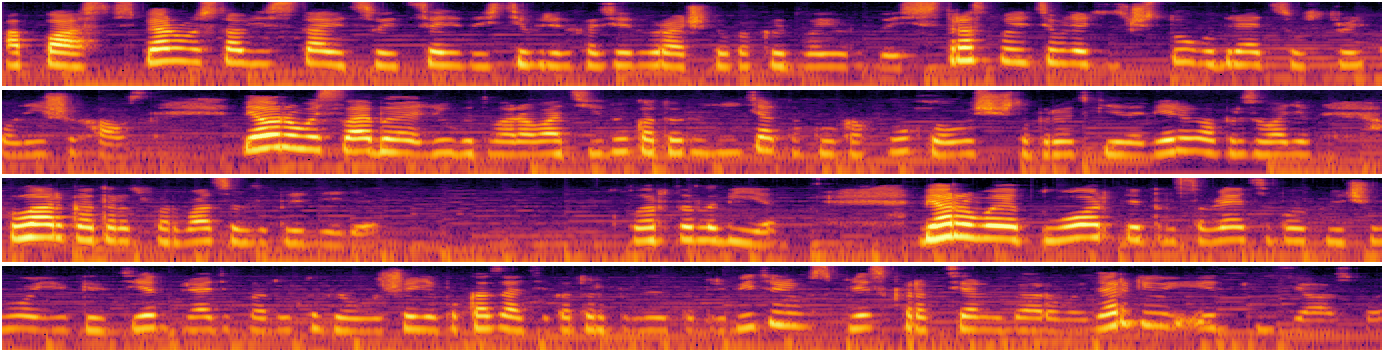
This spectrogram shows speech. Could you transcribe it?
Опасность. Первым став не ставить свои цели довести вред хозяину раньше, но как и двоюродная сестра с планеты является зачастую умудряется устроить полнейший хаос. Белоровые слабые любят воровать еду, которую не едят, такую как фрукты, овощи, что приводит к недомеренному образованию ларка трансформации в запределье. Плортология. Бяровые плорты представляют собой ключевой ингредиент в ряде продуктов для улучшения показателей, который придает потребителю всплеск характерной бяровой энергии и энтузиазма.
